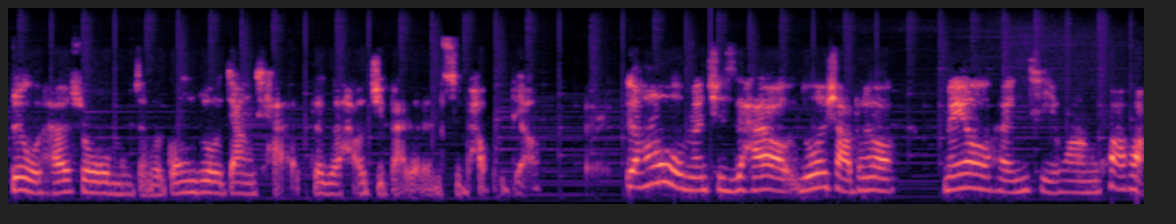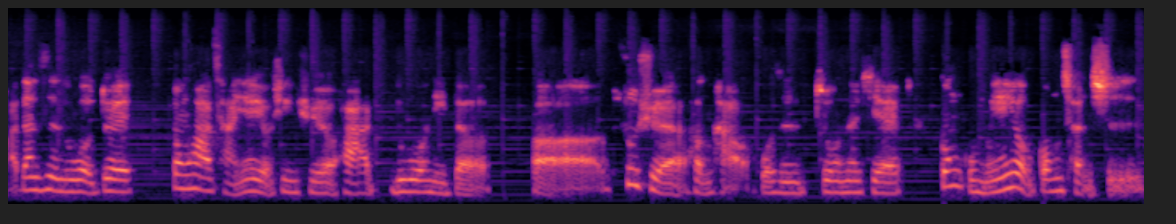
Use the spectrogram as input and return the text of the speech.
所以我才会说我们整个工作降起来，这个好几百个人是跑不掉。然后我们其实还有，如果小朋友没有很喜欢画画，但是如果对动画产业有兴趣的话，如果你的呃数学很好，或是做那些工，我们也有工程师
